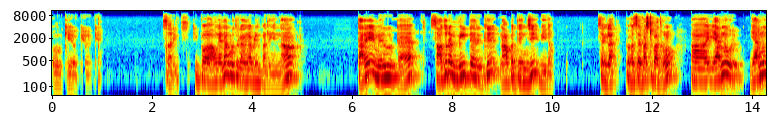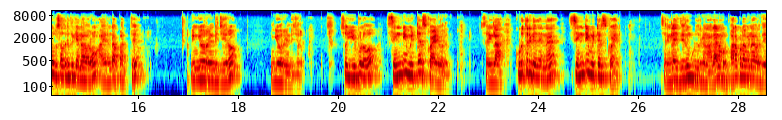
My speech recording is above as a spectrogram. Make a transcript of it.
ஓகே ஓகே ஓகே சாரி இப்போ அவங்க என்ன கொடுத்துருக்காங்க அப்படின்னு பார்த்தீங்கன்னா தரையை மெருகூட்ட சதுர மீட்டருக்கு நாற்பத்தஞ்சு வீதம். சரிங்களா? இப்போ சரி ஃபஸ்ட்டு பார்த்துருவோம் இரநூறு. இரநூறு சதுரத்துக்கு என்ன வரும்? ஐரெண்டா பத்து. அப்போ இங்கே ஒரு ரெண்டு ஜீரோ இங்கே ஒரு ரெண்டு ஜீரோ. ஸோ இவ்வளோ சென்டிமீட்டர் ஸ்கொயர் வருது. சரிங்களா? கொடுத்துருக்கிறது என்ன? Centimetre square. சரிங்களா? இது இதுவும் கொடுத்துருக்கனால நமக்கு பரப்பளவு என்ன வருது?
